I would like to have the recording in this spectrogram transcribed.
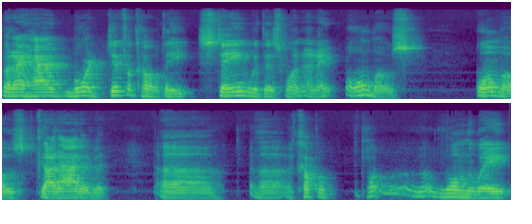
but I had more difficulty staying with this one, and I almost, almost got out of it uh, uh, a couple along the way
